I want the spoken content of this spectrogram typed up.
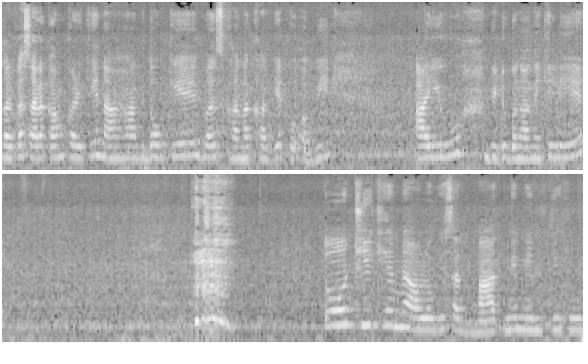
घर का सारा काम करके नहा धो के बस खाना खा के तो अभी आई हूँ वीडियो बनाने के लिए। तो ठीक है, मैं आप लोगों के साथ बाद में मिलती हूँ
